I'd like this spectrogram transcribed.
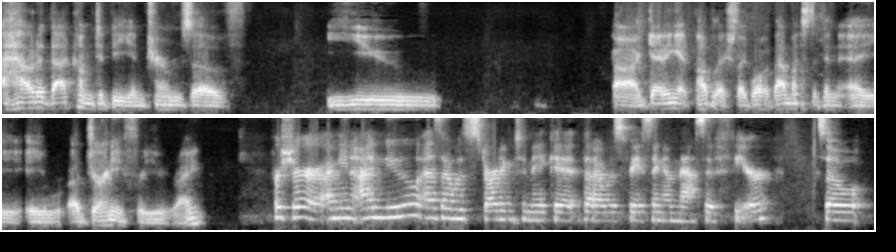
how did that come to be in terms of you uh, getting it published? Like, well, that must have been a, a, a journey for you, right? For sure. I mean, I knew as I was starting to make it that I was facing a massive fear. So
